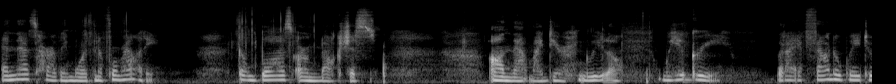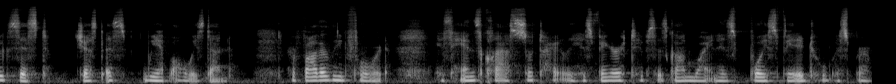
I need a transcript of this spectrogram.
and that's hardly more than a formality. The laws are noxious. On that, my dear Guido, we agree, but I have found a way to exist just as we have always done. Her father leaned forward, his hands clasped so tightly his fingertips had gone white and his voice faded to a whisper.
